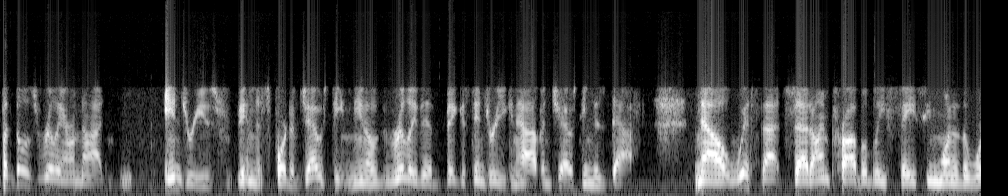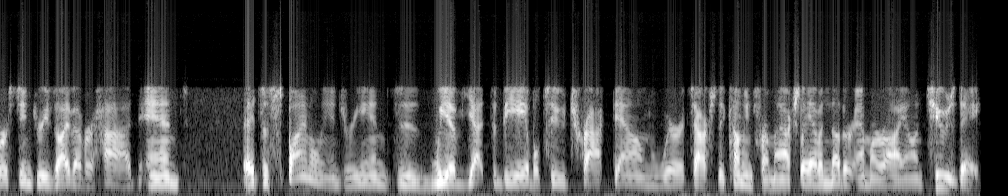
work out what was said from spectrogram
but those really are not injuries in the sport of jousting. You know, really the biggest injury you can have in jousting is death. Now, with that said, I'm probably facing one of the worst injuries I've ever had, and it's a spinal injury, and we have yet to be able to track down where it's actually coming from. I actually have another MRI on Tuesday.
